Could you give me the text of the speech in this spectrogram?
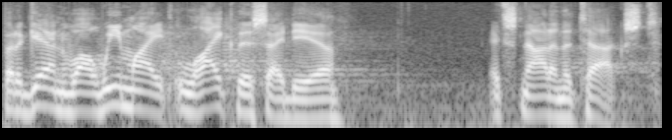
But again, while we might like this idea, it's not in the text.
